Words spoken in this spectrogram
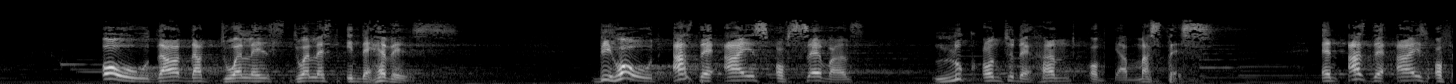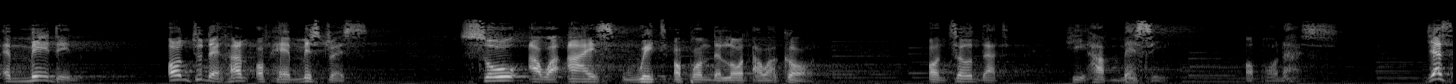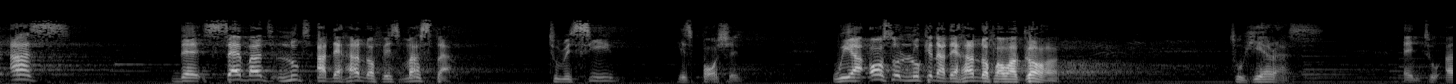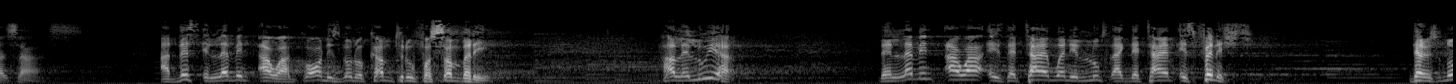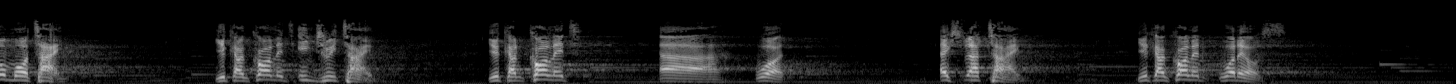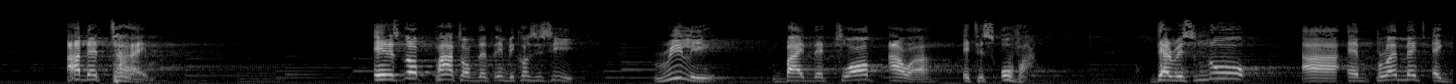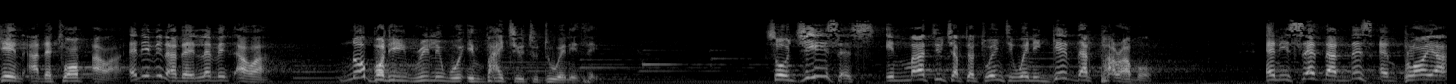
O thou that dwellest, dwellest in the heavens. Behold, as the eyes of servants look unto the hand of their masters, and as the eyes of a maiden unto the hand of her mistress, so our eyes wait upon the Lord our God until that he have mercy upon us. Just as the servant looks at the hand of his master to receive his portion, we are also looking at the hand of our God to hear us and to answer us. At this 11th hour, God is going to come through for somebody. Hallelujah. The 11th hour is the time when it looks like the time is finished. There is no more time. You can call it injury time. You can call it, uh, what? Extra time. You can call it what else? Added time. It is not part of the thing because you see, really, by the 12th hour, it is over. There is no uh, employment again at the 12th hour. And even at the 11th hour, nobody really will invite you to do anything. So Jesus in Matthew chapter 20, when he gave that parable, and he said that this employer,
